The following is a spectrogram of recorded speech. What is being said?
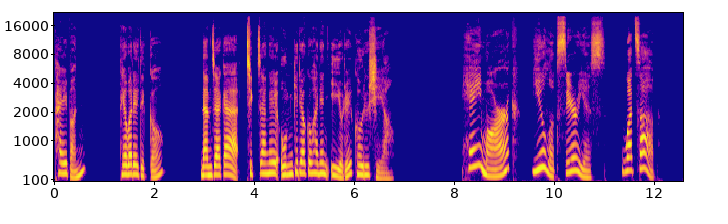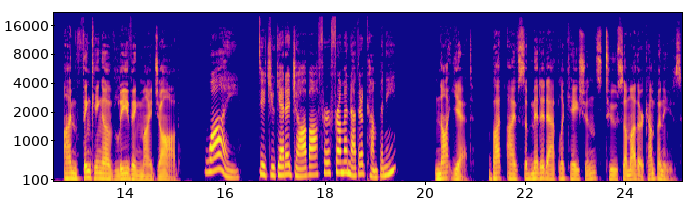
팔 번 대화를 듣고 남자가 직장을 옮기려고 하는 이유를 고르시오. Hey, Mark. You look serious. What's up? I'm thinking of leaving my job. Why? Did you get a job offer from another company? Not yet, but I've submitted applications to some other companies.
